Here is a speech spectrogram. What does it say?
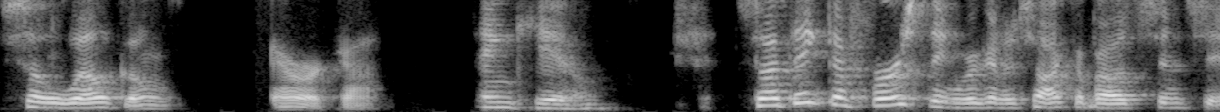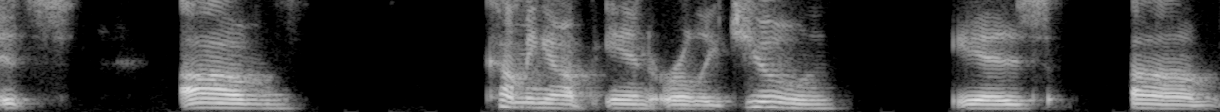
So welcome, Erica. Thank you. So I think the first thing we're going to talk about, since it's um, coming up in early June, is um,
